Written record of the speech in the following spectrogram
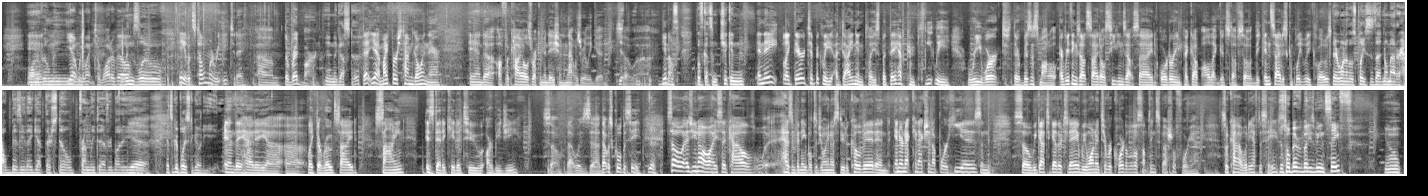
and- Waterville, Maine. Yeah, we went to Waterville. Winslow Hey, let's tell them where we ate today. Um, the Red Barn. in Augusta. That yeah, my first time going there, and uh, off of Kyle's recommendation, and that was really good. So uh, you know, Both got some chicken. and they like they're typically a dine-in place, but they have completely reworked their business model. Everything's outside, all seating's outside, ordering, pickup, all that good stuff. So the inside is completely closed. They're one of those places that no matter how busy they get, they're still friendly to everybody. Yeah. It's a good place to go to eat. and they had a uh, uh, like the roadside sign is dedicated to RBG. So that was uh, that was cool to see. Yeah. So as you know, I said Kyle hasn't been able to join us due to COVID and internet connection up where he is, and so we got together today. We wanted to record a little something special for you. So Kyle, what do you have to say? Just hope everybody's being safe. You know,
